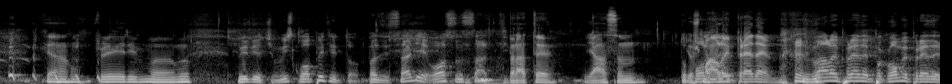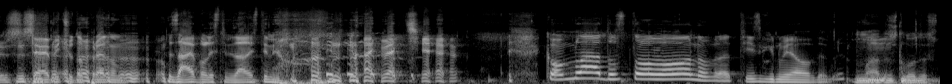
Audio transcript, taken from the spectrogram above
come pretty mama. Vidio ćemo, mi sklopiti to. Pazi, sad je 8 sati. Brate, ja sam Do još pola malo i predajem. Malo je predaj, pa kome predaješ? Tebi ću da predam. Zajebali ste mi, dali ste mi ovo najveće. Kao mladost ovo, ono, brate, izginu ja ovde, brate. Mladost, ludost.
